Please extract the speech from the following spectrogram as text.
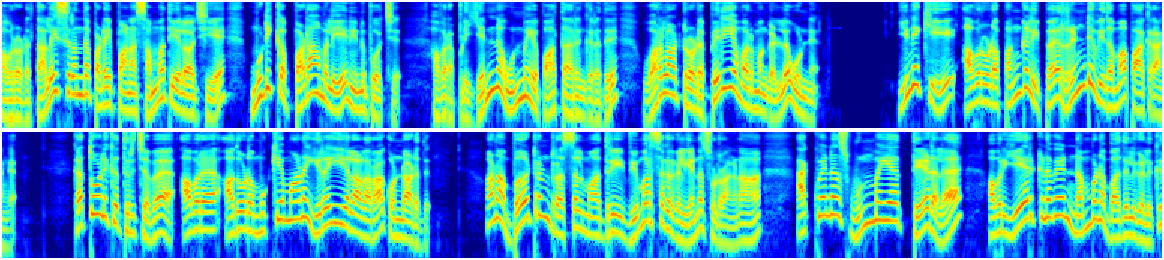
அவரோட தலைசிறந்த படைப்பான சம்மதியலாட்சியே முடிக்கப்படாமலேயே நின்னு போச்சு. அவர் அப்படி என்ன உண்மையை பார்த்தாருங்கிறது வரலாற்றோட பெரிய மர்மங்கள்ல ஒண்ணு. இன்னைக்கு அவரோட பங்களிப்பை ரெண்டு விதமா பார்க்கறாங்க. கத்தோலிக்க திருச்சபை அவரை அதோட முக்கியமான இறையியலாளரா கொண்டாடுது. ஆனா பேர்டன் ரசல் மாதிரி விமர்சகர்கள் என்ன சொல்றாங்கன்னா அக்வெனஸ் உண்மைய தேடல அவர் ஏற்கனவே நம்பின பதில்களுக்கு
